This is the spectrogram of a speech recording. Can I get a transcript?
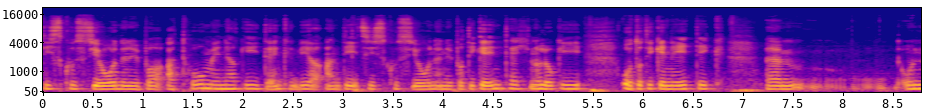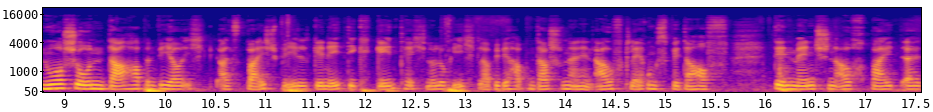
Diskussionen über Atomenergie, denken wir an die Diskussionen über die Gentechnologie oder die Genetik. Ähm, und nur schon da haben wir ich, als Beispiel Genetik, Gentechnologie. Ich glaube, wir haben da schon einen Aufklärungsbedarf, den Menschen auch bei, äh,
